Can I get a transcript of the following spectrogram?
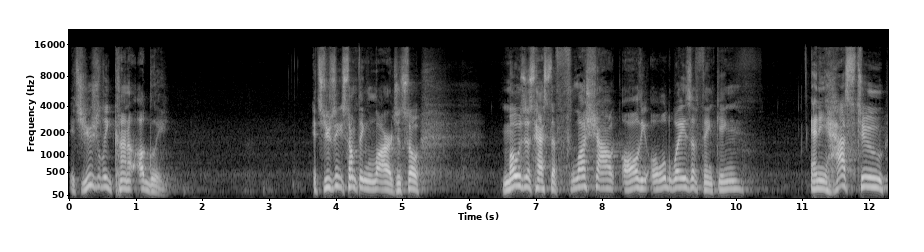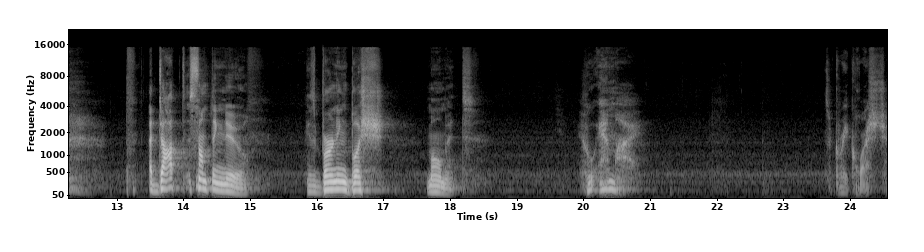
It's usually kind of ugly. It's usually something large. And so Moses has to flush out all the old ways of thinking, and he has to adopt something new his burning bush moment. Who am I? It's a great question.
